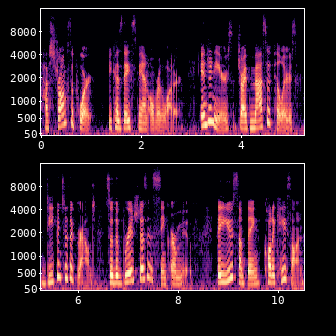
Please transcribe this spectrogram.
have strong support because they span over the water. Engineers drive massive pillars deep into the ground so the bridge doesn't sink or move. They use something called a caisson,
